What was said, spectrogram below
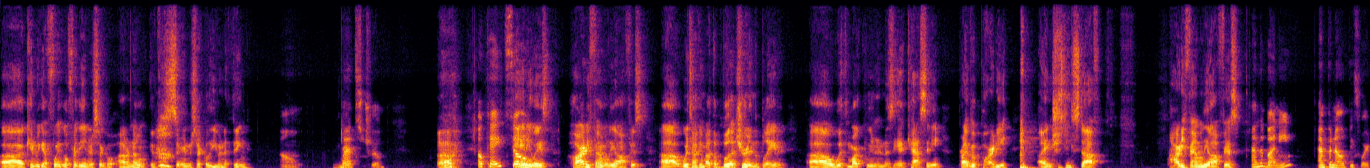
Uh, can we get Fuego for the inner circle? I don't know if this is inner circle even a thing. Oh, Right. that's true. Ugh. Okay, so Anyways, Hardy Family Office. Uh, we're talking about the Butcher and the Blade. Uh, with Marq Quen and Isiah Kassidy. Private Party. Uh, interesting stuff. Hardy Family Office. and the bunny and Penelope Ford.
